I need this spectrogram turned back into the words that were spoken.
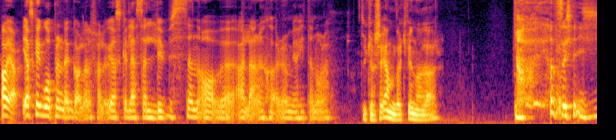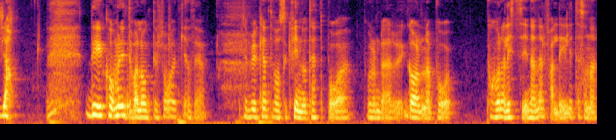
Ja, ja, jag ska gå på den där galan i alla fall och jag ska läsa lusen av eh, alla arrangörer om jag hittar några. Du kanske är enda kvinnan där. Alltså ja, det kommer inte vara långt ifrån kan jag säga. Det brukar inte vara så kvinnotätt på, på de där galorna på, på journalistsidan i alla fall. Det är lite sådana,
